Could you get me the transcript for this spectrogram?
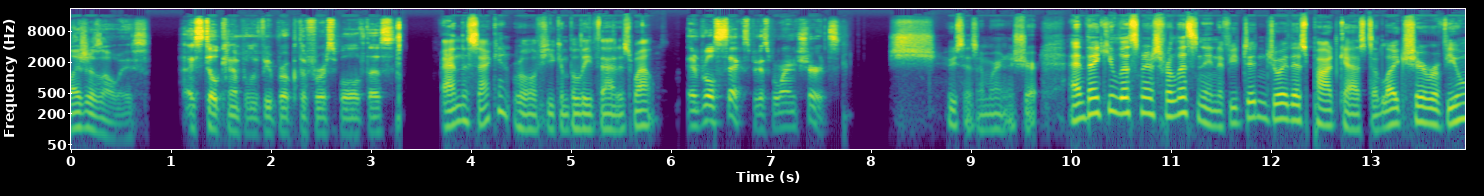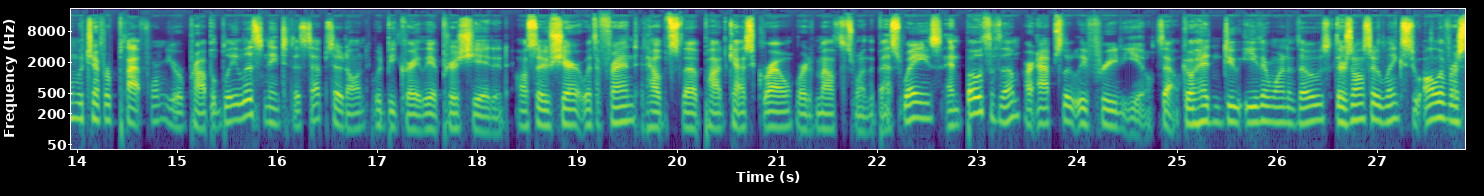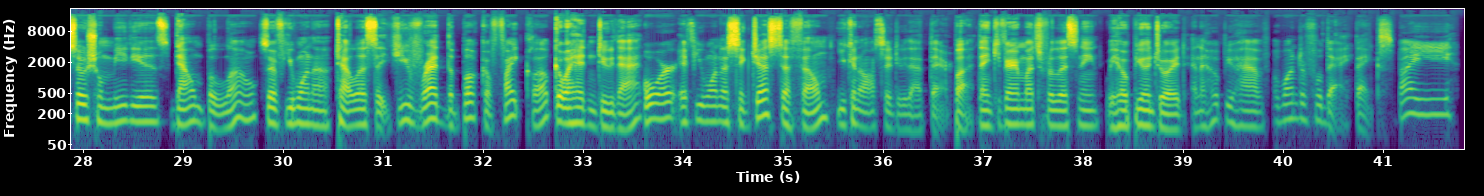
Pleasure as always. I still can't believe we broke the first rule of this. And the second rule, if you can believe that as well. And rule six, because we're wearing shirts. Shh, who says I'm wearing a shirt? And thank you, listeners, for listening. If you did enjoy this podcast, a like, share, review on whichever platform you're probably listening to this episode on would be greatly appreciated. Also, share it with a friend. It helps the podcast grow. Word of mouth is one of the best ways, and both of them are absolutely free to you. So go ahead and do either one of those. There's also links to all of our social medias down below. So if you want to tell us that you've read the book of Fight Club, go ahead and do that. Or if you want to suggest a film, you can also do that there. But thank you very much for listening. We hope you enjoyed, and I hope you have a wonderful day. Thanks. Bye.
